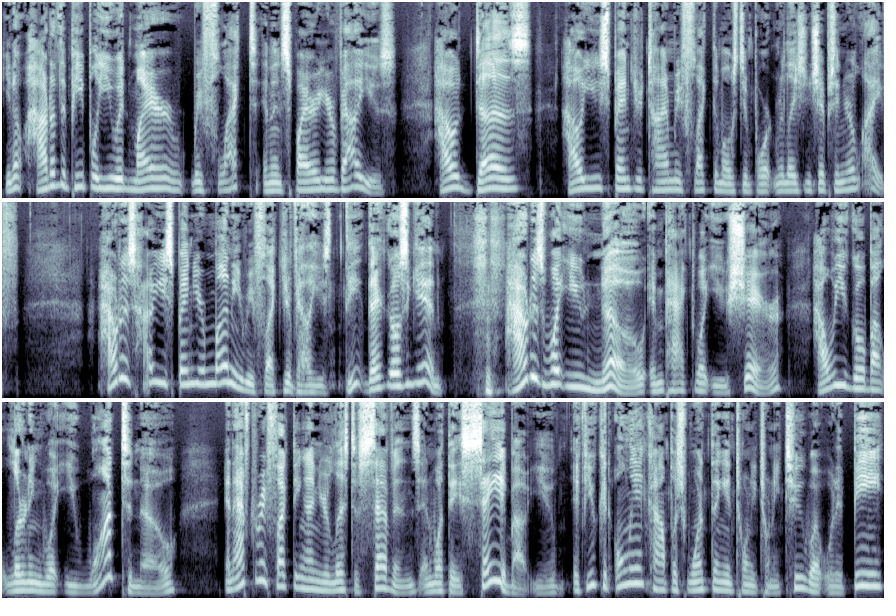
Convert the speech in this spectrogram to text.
you know, how do the people you admire reflect and inspire your values? How does how you spend your time reflect the most important relationships in your life? How does how you spend your money reflect your values? There it goes again. how does what you know impact what you share? How will you go about learning what you want to know? And after reflecting on your list of sevens and what they say about you, if you could only accomplish one thing in 2022, what would it be?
